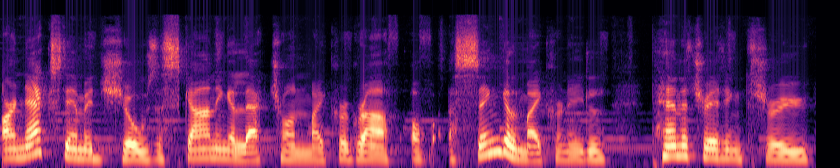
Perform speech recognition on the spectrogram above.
Our next image shows a scanning electron micrograph of a single microneedle penetrating through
